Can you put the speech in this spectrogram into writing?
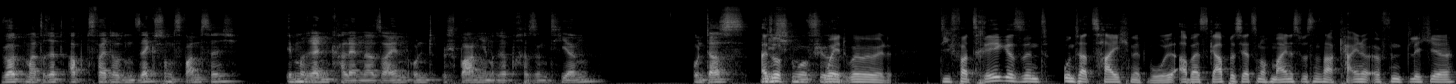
wird Madrid ab 2026 im Rennkalender sein und Spanien repräsentieren. Und das also, nicht nur für. Wait, wait, wait. Die Verträge sind unterzeichnet wohl, aber es gab bis jetzt noch meines Wissens nach keine öffentliche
